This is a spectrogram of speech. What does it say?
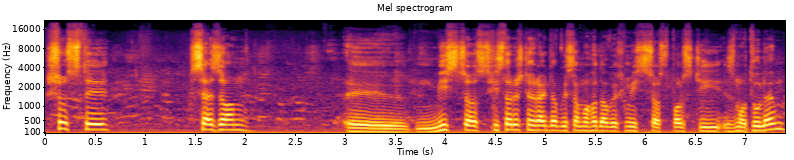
szósty sezon y, mistrzostw, historycznych rajdowych samochodowych mistrzostw Polski z Motulem.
